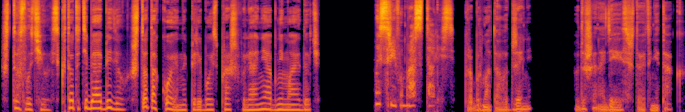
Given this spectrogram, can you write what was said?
«Что случилось? Кто-то тебя обидел? Что такое?» — наперебой спрашивали они, обнимая дочь. «Мы с Ривом расстались», — пробормотала Дженни, в душе надеясь, что это не так.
